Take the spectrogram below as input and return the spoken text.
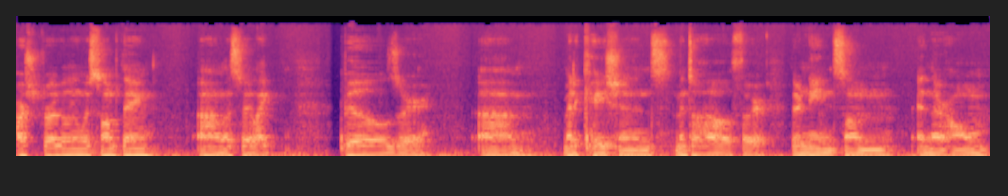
are struggling with something, um, let's say like bills or um, medications, mental health, or they're needing some in their home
